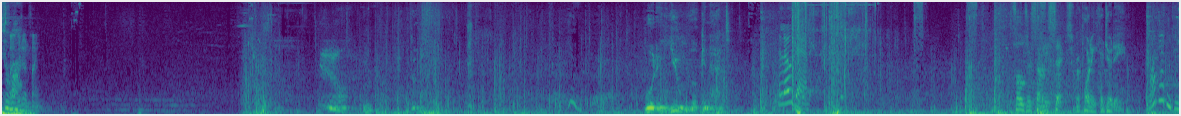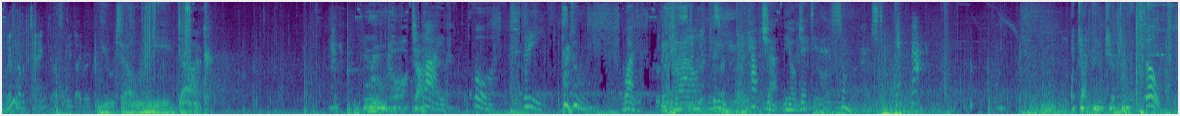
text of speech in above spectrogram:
to You're one. doing fine. What are you looking at? Hello there. Soldier 76, reporting for duty. What happened to We have you? another tank, else we die. You tell me, Doc. Five, four, three, two, one. Round three. Capture the objective. Get back. Attack the objective. Go.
